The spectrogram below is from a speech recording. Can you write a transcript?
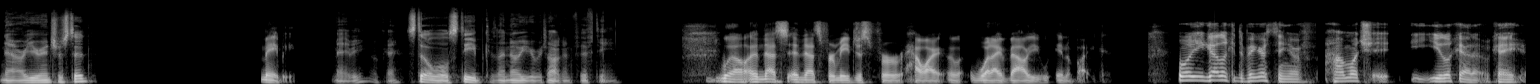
Now, are you interested? Maybe. Maybe. Okay. Still a little steep because I know you were talking fifteen. Well, and that's and that's for me just for how I uh, what I value in a bike. Well, you got to look at the bigger thing of how much it, you look at it. Okay,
